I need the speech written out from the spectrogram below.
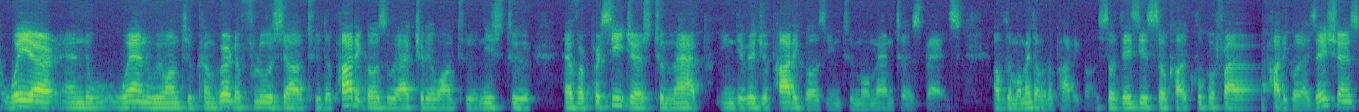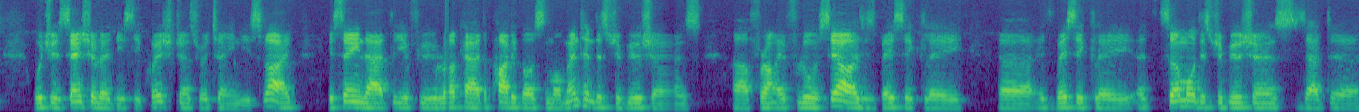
where and when we want to convert a fluid cell to the particles, we actually want to, needs to have a procedures to map individual particles into momentum space of the momentum of the particle. So this is so-called Cooper-Frye particlizations, which is essentially these equations written in this slide, is saying that if you look at the particles momentum distributions uh, from a fluid cell, is basically uh, it's basically uh, thermal distributions that uh,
